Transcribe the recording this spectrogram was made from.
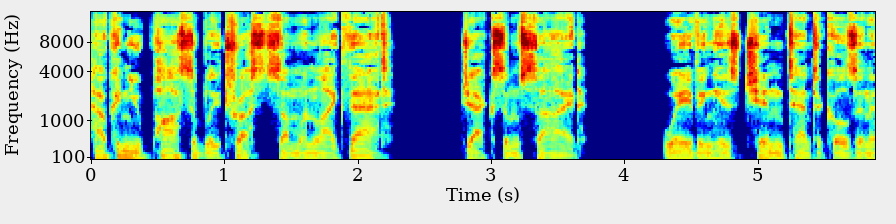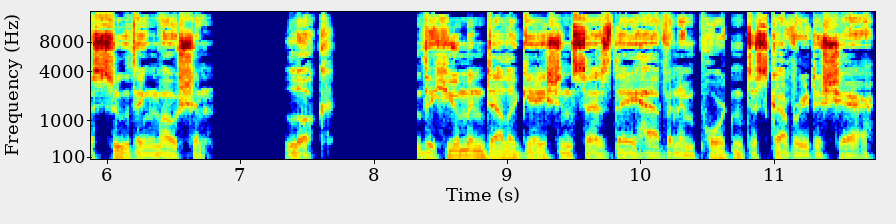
How can you possibly trust someone like that? Jackson sighed, waving his chin tentacles in a soothing motion. Look, the human delegation says they have an important discovery to share,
